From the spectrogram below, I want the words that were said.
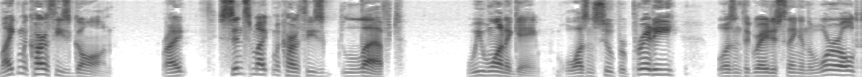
Mike McCarthy's gone, right? Since Mike McCarthy's left, we won a game. It wasn't super pretty, wasn't the greatest thing in the world.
